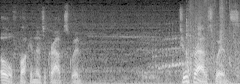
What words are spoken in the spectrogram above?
Oh fucking there's a crab squid. Two crab squids.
